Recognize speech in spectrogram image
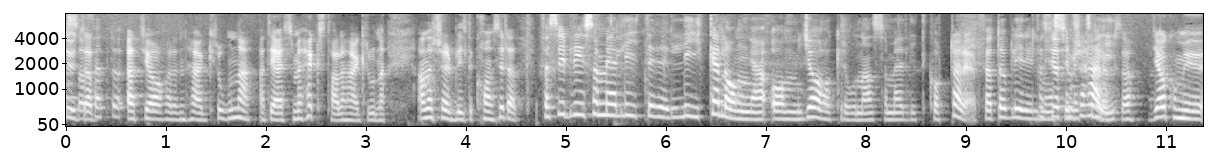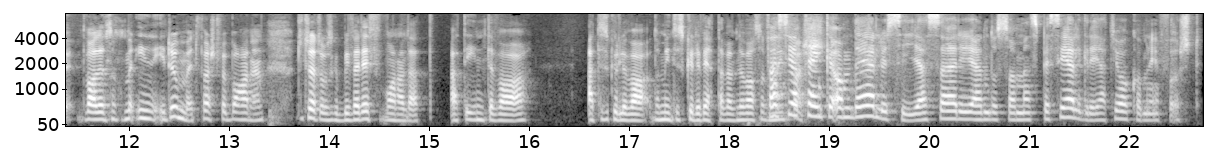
bäst ut. så, Att, att då- att jag har en hög krona. Att jag som är högst har en hög krona. Annars är det blir lite konstigt att... Fast vi blir som är lite lika långa om jag har kronan som är lite kortare. För att då blir det Fast mer jag tror så symmetri. här också. Jag kommer ju vara den som kommer in i rummet först för barnen. Då tror jag att de ska bli väldigt förvånade att, att det inte var... Att det skulle vara, de inte skulle veta vem det var som Fast kom in jag först. tänker om det är Lucia så är det ju ändå som en speciell grej att jag kommer in först.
